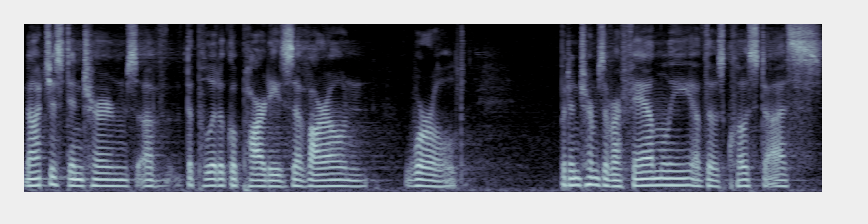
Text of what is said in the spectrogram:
not just in terms of the political parties of our own world, but in terms of our family, of those close to us,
